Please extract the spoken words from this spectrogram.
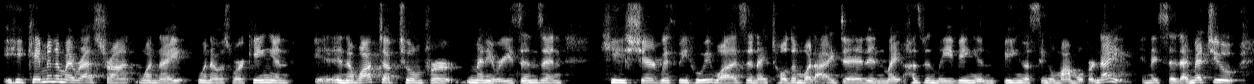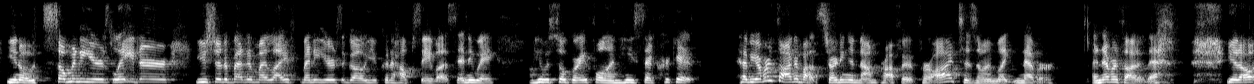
He came into my restaurant one night when I was working and and I walked up to him for many reasons and he shared with me who he was and I told him what I did and my husband leaving and being a single mom overnight. And I said, I met you, you know, so many years later. You should have been in my life many years ago. You could have helped save us. Anyway, he was so grateful and he said, Cricket, have you ever thought about starting a nonprofit for autism? I'm like, never. I never thought of that. you know,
